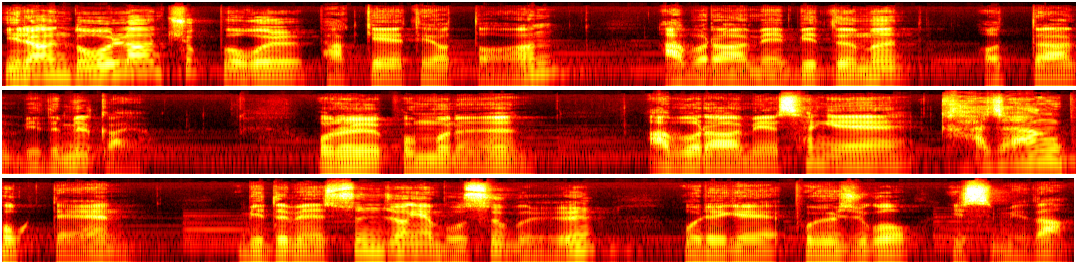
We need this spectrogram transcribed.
이러한 놀라운 축복을 받게 되었던 아브라함의 믿음은 어떠한 믿음일까요? 오늘 본문은 아브라함의 생애에 가장 복된 믿음의 순종의 모습을 우리에게 보여주고 있습니다.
